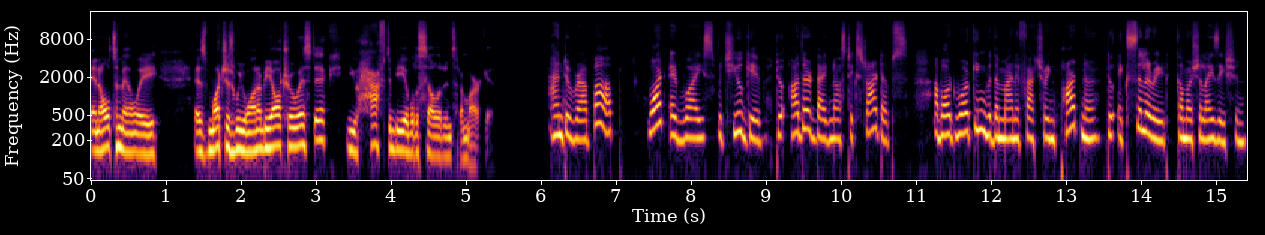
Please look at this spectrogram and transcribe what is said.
And ultimately, as much as we want to be altruistic, you have to be able to sell it into the market. And to wrap up, what advice would you give to other diagnostic startups about working with a manufacturing partner to accelerate commercialization?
